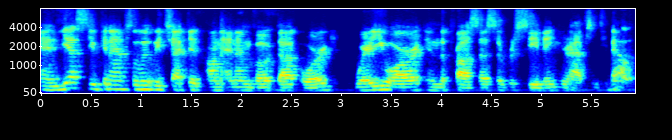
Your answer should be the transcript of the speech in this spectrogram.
And yes, you can absolutely check it on nmvote.org where you are in the process of receiving your absentee ballot.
